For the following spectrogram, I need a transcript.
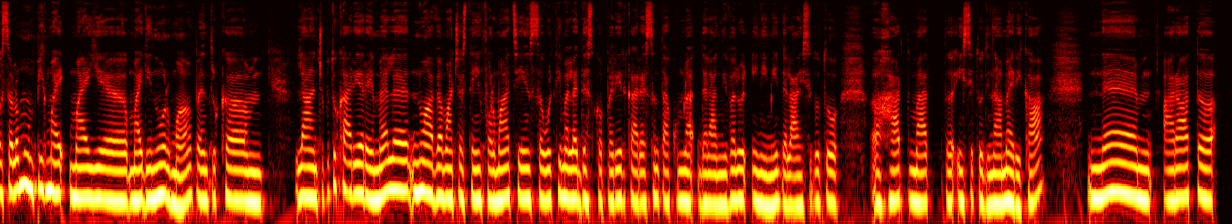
o să luăm un pic mai, mai, mai din urmă, pentru că la începutul carierei mele nu aveam aceste informații, însă ultimele descoperiri care sunt acum la, de la nivelul inimii, de la Institutul uh, Heart Math Institute din America, ne arată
